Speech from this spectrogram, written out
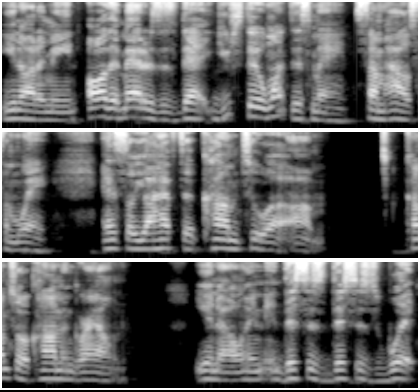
You know what I mean? All that matters is that you still want this man somehow, some way. And so y'all have to come to a, um, come to a common ground, you know, and, and this is, this is what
